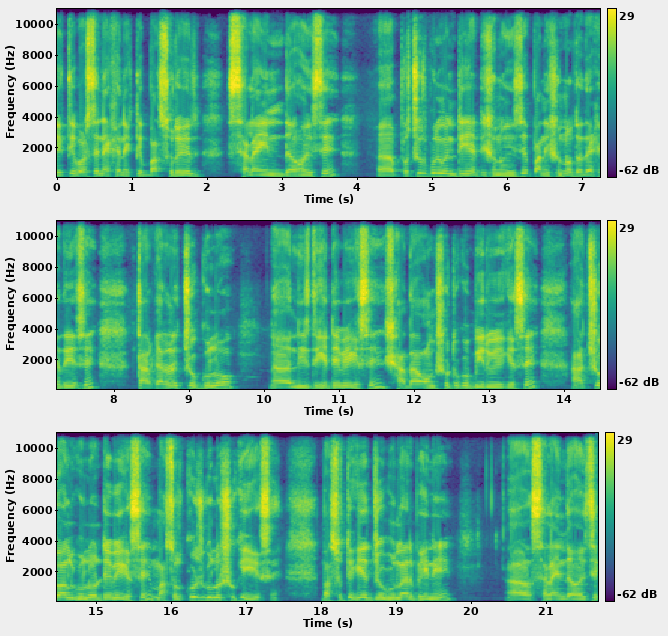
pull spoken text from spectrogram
দেখতে পাচ্ছেন, এখানে একটি বাছুরের স্যালাইন দেওয়া হয়েছে। প্রচুর পরিমাণ ডিহাইড্রেশন হয়েছে, পানি শূন্যতা দেখা দিয়েছে। তার কারণে চোখগুলো নিচ দিকে ডেবে গেছে, সাদা অংশটুকু বেরিয়ে গেছে, আর চোয়ালগুলো ডেবে গেছে, মাসল কোষগুলো শুকিয়ে গেছে। বাছুরটিকে জগুলার ভেনে স্যালাইন দেওয়া হয়েছে।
